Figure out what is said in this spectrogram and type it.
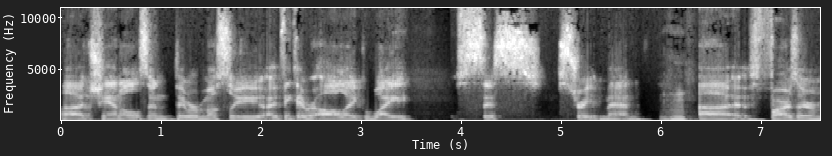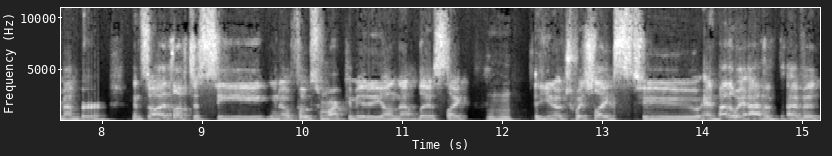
uh, channels and they were mostly I think they were all like white cis straight men, mm-hmm. uh, as far as I remember. And so I'd love to see, you know, folks from our community on that list. Like, mm-hmm. you know, Twitch likes to. And by the way, I have a, I have a,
